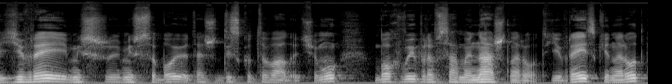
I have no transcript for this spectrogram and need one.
євреї між, між собою теж дискутували, чому Бог вибрав саме наш народ, єврейський народ,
